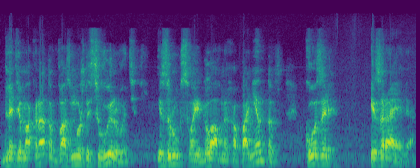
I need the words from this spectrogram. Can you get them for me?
для демократов возможность вырвать из рук своих главных оппонентов козырь Израиля.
